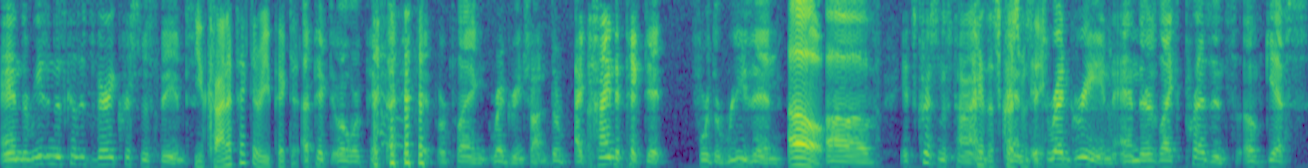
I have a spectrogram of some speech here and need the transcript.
and the reason is because it's very Christmas themed. You kind of picked it, or you picked it? I picked. Well, we're picked, I picked it. We're playing Red Green Tron. The, I kind of picked it for the reason Oh, of it's Christmas time 'Cause it's and Christmassy. It's red green, and there's like presents of gifts.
